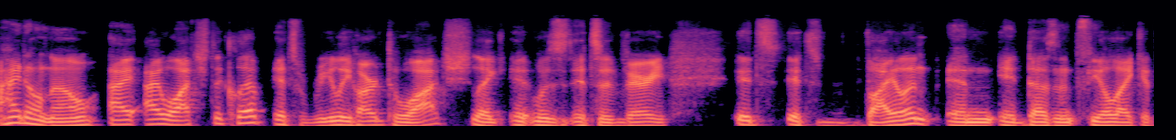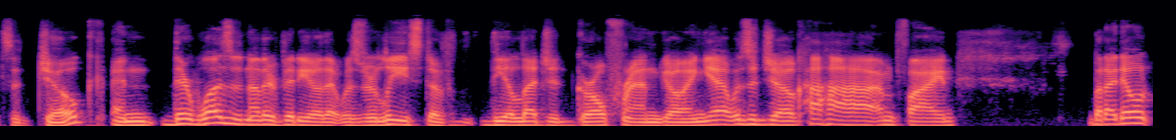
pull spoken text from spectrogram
i don't know. I i watched the clip. It's really hard to watch. Like it was it's a very it's it's violent and it doesn't feel like it's a joke. And there was another video that was released of the alleged girlfriend going yeah it was a joke. Ha ha, ha. I'm fine. But i don't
